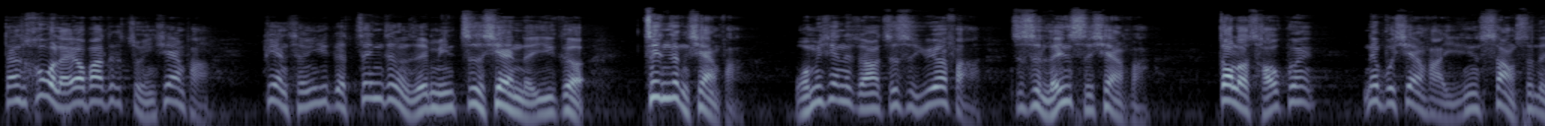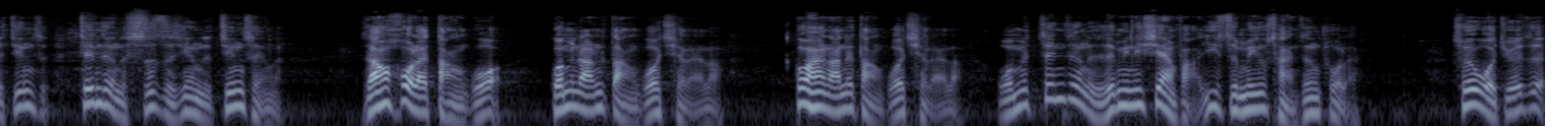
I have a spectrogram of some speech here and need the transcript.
但是后来要把这个准宪法变成一个真正人民制宪的一个真正宪法。我们现在主要只是约法，只是临时宪法。到了曹锟。那部宪法已经丧失了精神，真正的实质性的精神了。然后后来党国，国民党的党国起来了，共产党的党国起来了，我们真正的人民的宪法一直没有产生出来。所以我觉得，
